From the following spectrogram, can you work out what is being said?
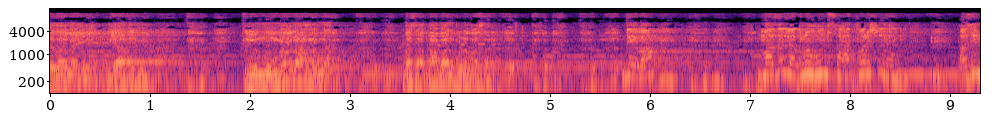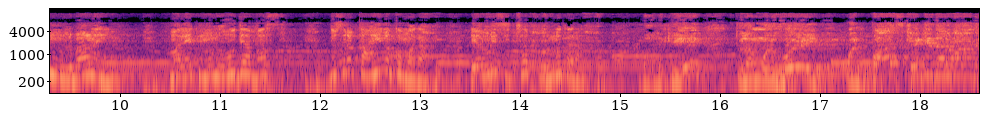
सुजाताबाई या तुम्ही. तुम्ही मुंबईला आलात ना? बसा बाबांपुढे बसा. देवा माझं लग्न होऊन सात वर्ष झाली. अजून मुलबाळ नाही. मला एक मूल होऊ द्या बस. दुसरं काही नको मला. एवढीच इच्छा पूर्ण करा. बालिके तुला मूल होईल पण पाच खेटी दरबारात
